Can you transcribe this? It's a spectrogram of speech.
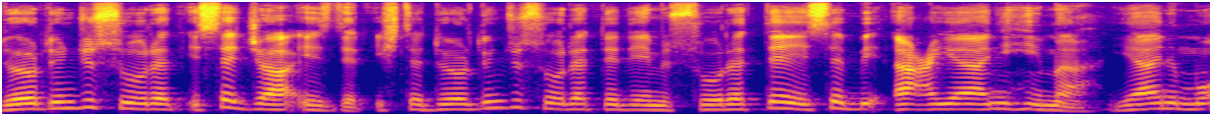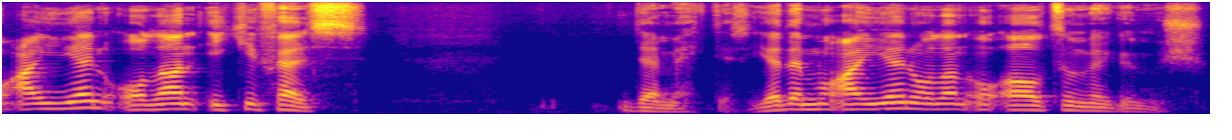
Dördüncü suret ise caizdir. İşte dördüncü suret dediğimiz surette ise bir a'yanihima yani muayyen olan iki fels demektir. Ya da muayyen olan o altın ve gümüş.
